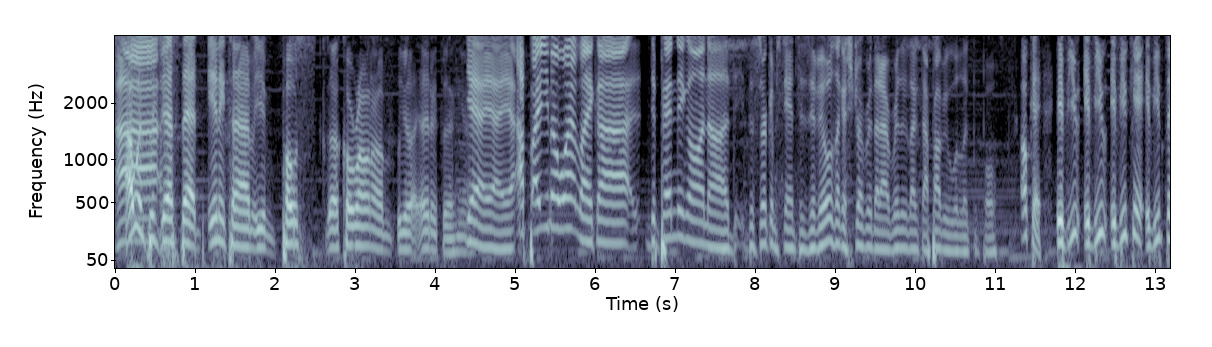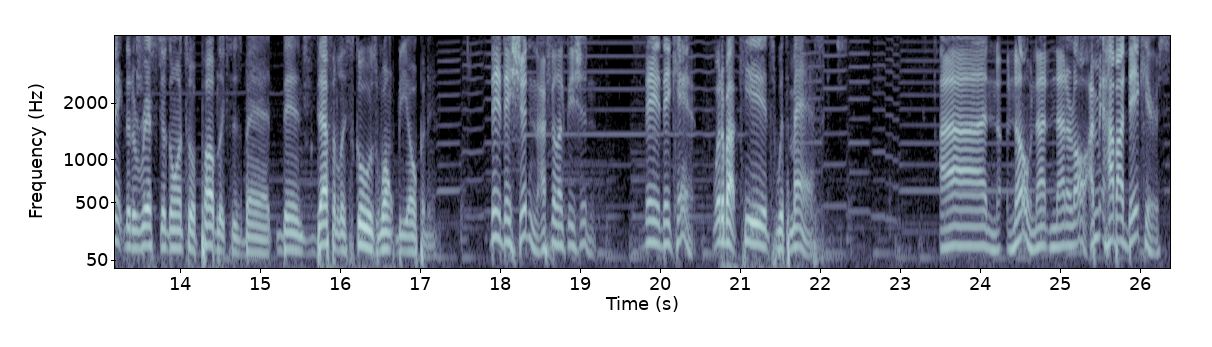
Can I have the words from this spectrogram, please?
I would Uh, suggest that anytime you post uh, Corona, you know, anything. Yeah, yeah, yeah. I, I- you know what? Like, uh, depending on uh, the, the circumstances, if it was like a stripper that I really liked, I probably would lick the pole. Okay, if you if you if you can't if you think that the risk of going to a Publix is bad, then definitely schools won't be opening. They they shouldn't. I feel like they shouldn't. They they can't. What about kids with masks? Uh no, no, not not at all. I mean, how about daycares?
